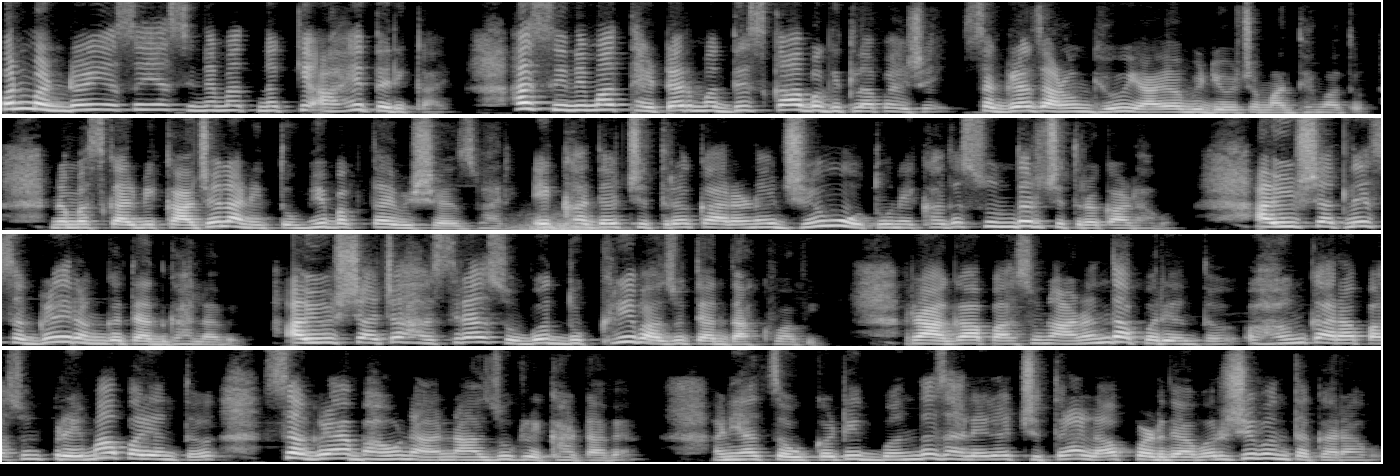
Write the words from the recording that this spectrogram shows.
पण मंडळी असं या सिनेमात नक्की आहे तरी काय? हा सिनेमा थिएटर मध्येच का बघितला पाहिजे? सगळं जाणून घेऊया या व्हिडिओच्या माध्यमातून. नमस्कार मी काजल आणि तुम्ही बघताय विषयच भारी एखाद्या चित्रकारानं जीव ओतून एखादं सुंदर चित्र काढावं. आयुष्यातले सगळे रंग त्यात घालावे. आयुष्याच्या हसऱ्यासोबत दुखरी बाजू त्यात दाखवावी. रागापासून आनंदापर्यंत अहंकारापासून प्रेमापर्यंत सगळ्या भावना नाजूक रेखाटाव्या आणि ह्या चौकटीत बंद झालेल्या चित्राला पडद्यावर जिवंत करावं.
